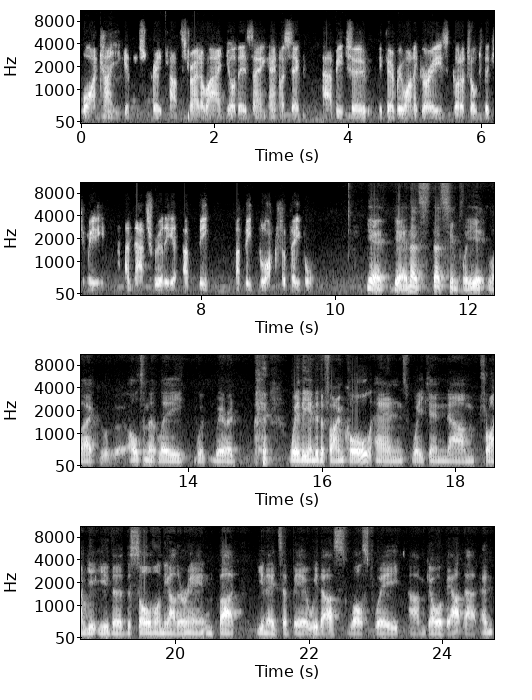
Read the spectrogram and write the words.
Why can't you get this tree cut straight away?" And you're there saying, "Hang on a sec. Happy to if everyone agrees. Got to talk to the committee." And that's really a big a big block for people. Yeah, yeah, and that's that's simply it. Like ultimately, we're a, we're the end of the phone call, and we can um, try and get you the the solve on the other end, but you need to bear with us whilst we um, go about that. And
